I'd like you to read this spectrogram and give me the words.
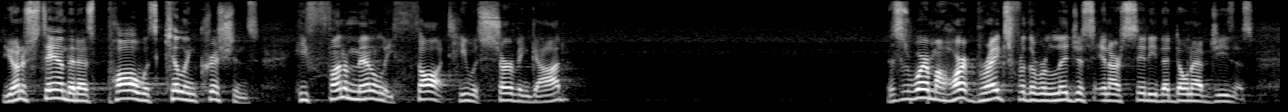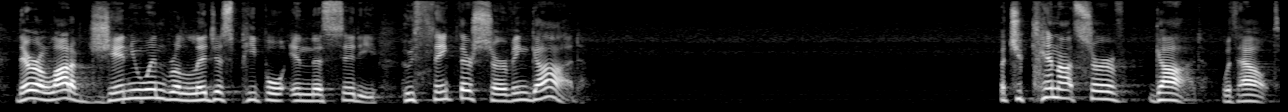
Do you understand that as Paul was killing Christians, he fundamentally thought he was serving God? This is where my heart breaks for the religious in our city that don't have Jesus. There are a lot of genuine religious people in this city who think they're serving God. But you cannot serve God without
